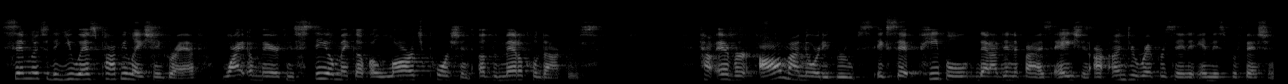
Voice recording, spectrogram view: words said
Similar to the U.S. population graph, white Americans still make up a large portion of the medical doctors. However, all minority groups, except people that identify as Asian, are underrepresented in this profession.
